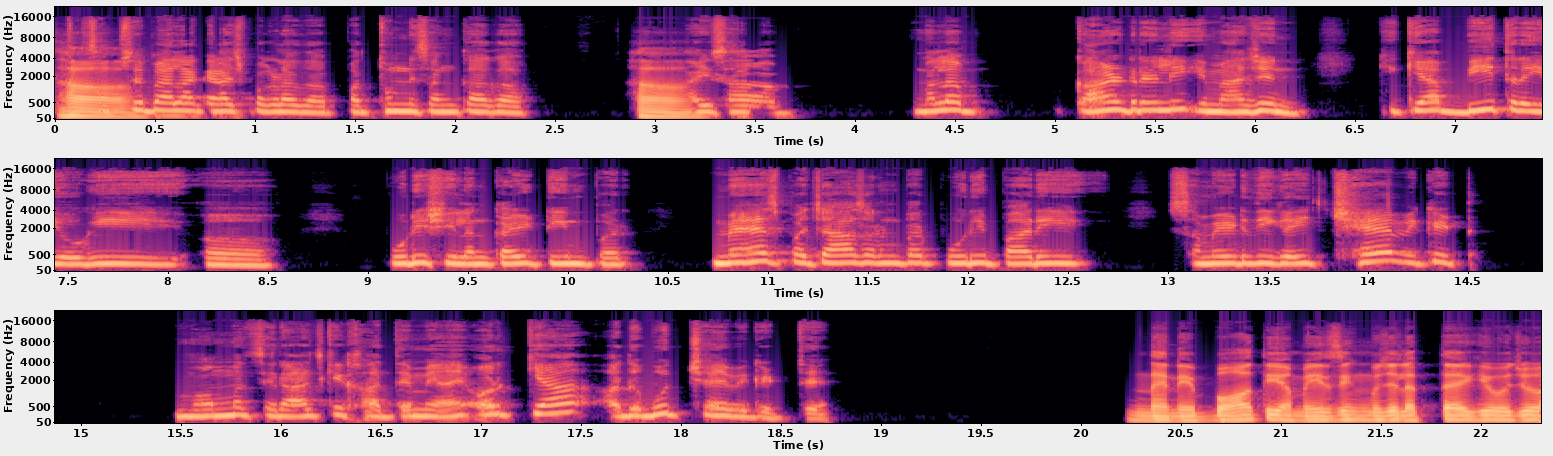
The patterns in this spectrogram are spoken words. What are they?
हाँ। सबसे पहला कैच पकड़ा था पत्थुम निशंका का। हाँ। भाई साहब मतलब कांट रियली इमेजिन कि क्या बीत रही होगी पूरी श्रीलंकाई टीम पर? महज पचास रन पर पूरी पारी समेट दी गई छह विकेट मोहम्मद सिराज के खाते में आए और क्या अद्भुत छह विकेट थे। नहीं नहीं बहुत ही अमेजिंग मुझे लगता है कि वो जो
